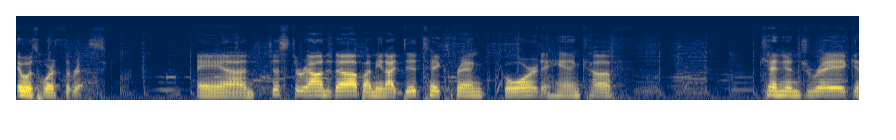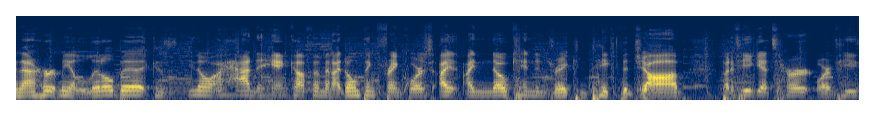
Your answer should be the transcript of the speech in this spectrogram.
it was worth the risk. And just to round it up, I mean, I did take Frank Gore to handcuff Kenyon Drake, and that hurt me a little bit because, you know, I had to handcuff him, and I don't think Frank Gore's. I, I know Kenyon Drake can take the job, but if he gets hurt or if he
